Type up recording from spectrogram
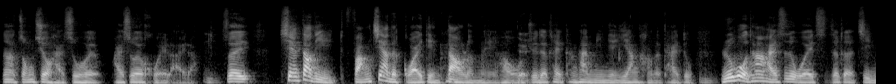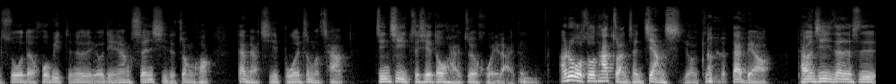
那终究还是会还是会回来了。所以。现在到底房价的拐点到了没？哈，我觉得可以看看明年央行的态度。如果它还是维持这个紧缩的货币，真的有点像升息的状况，代表其实不会这么差，经济这些都还是会回来的。啊，如果说它转成降息哦，就代表台湾经济真的是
